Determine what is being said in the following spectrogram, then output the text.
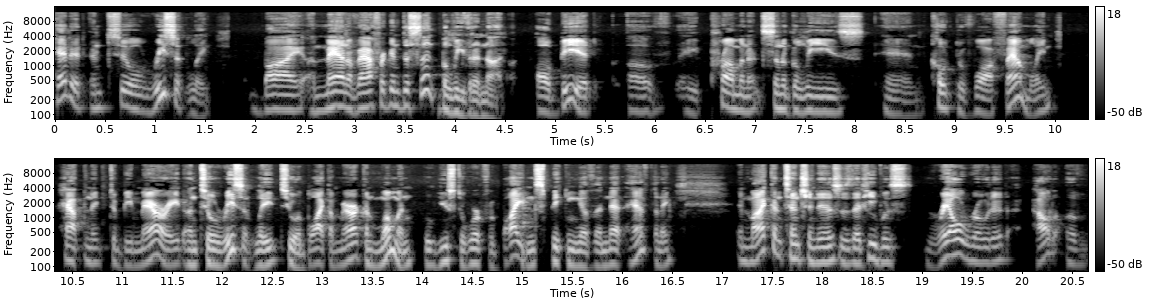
headed until recently by a man of African descent, believe it or not, albeit of a prominent Senegalese and Cote d'Ivoire family, happening to be married until recently to a Black American woman who used to work for Biden, speaking of Annette Anthony. And my contention is, is that he was railroaded out of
